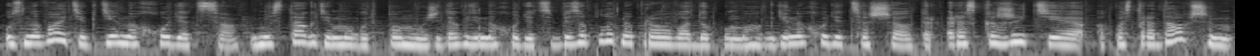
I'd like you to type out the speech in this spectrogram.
Узнавайте, где находятся места, где могут помочь, да, где находится безоплатная правовая допомога, где находится шелтер. Расскажите пострадавшим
